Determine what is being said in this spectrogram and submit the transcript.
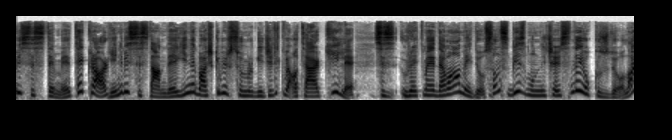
bir sistemi tekrar yeni bir sistemde yine başka bir sömürgecilik ve ataerkiyle siz üretmeye devam ediyorsanız biz bunun içerisinde yokuz diyorlar.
